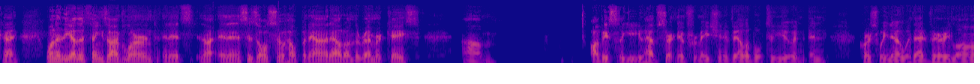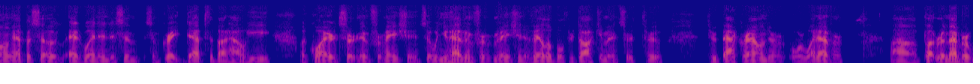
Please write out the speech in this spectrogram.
Okay. One of the other things I've learned, and it's not, and this is also helping out out on the Remmer case. Um, obviously, you have certain information available to you, and and of course, we know with that very long episode, Ed went into some some great depth about how he acquired certain information. So when you have information available through documents or through through background or or whatever. Uh, but remember,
